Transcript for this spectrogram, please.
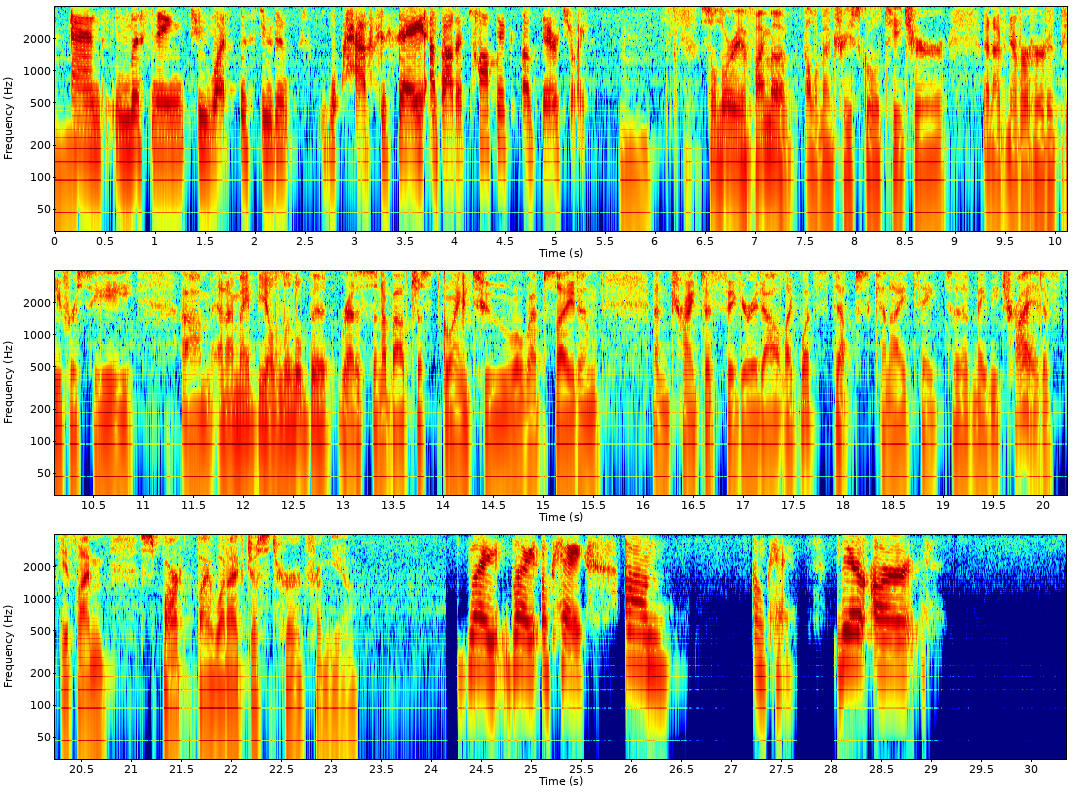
mm. and listening to what the students have to say about a topic of their choice. Mm. So, Lory, if I'm a elementary school teacher and I've never heard of P4C, um, and I might be a little bit reticent about just going to a website and and trying to figure it out. Like, what steps can I take to maybe try it if if I'm sparked by what I've just heard from you? Right, right, okay, um, okay. There are.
